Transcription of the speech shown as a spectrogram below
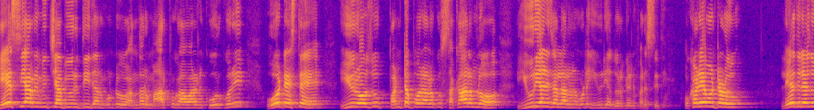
కేసీఆర్ని మించి అభివృద్ధి ఇది అనుకుంటూ అందరూ మార్పు కావాలని కోరుకొని ఓటేస్తే ఈరోజు పంట పొలాలకు సకాలంలో యూరియాని చల్లాలని కూడా యూరియా దొరకలేని పరిస్థితి. ఒకడేమంటాడు? లేదు లేదు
